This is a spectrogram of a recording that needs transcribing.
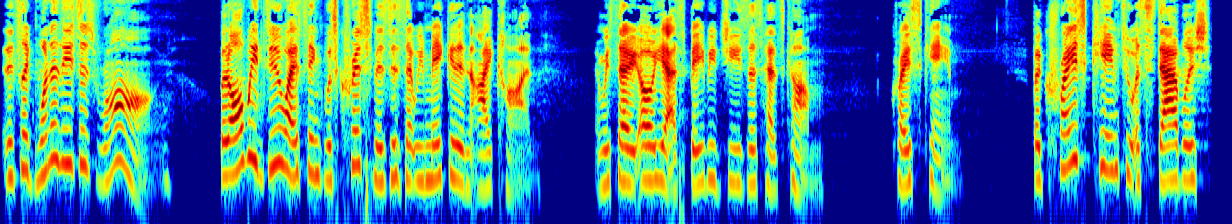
and it's like one of these is wrong. But all we do, I think, with Christmas is that we make it an icon. And we say, oh, yes, baby Jesus has come. Christ came. But Christ came to establish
